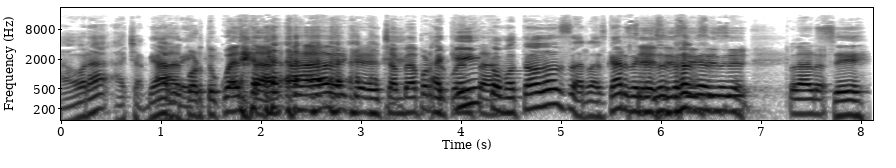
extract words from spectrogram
ahora a chambearle. Ah, por tu cuenta. ah, de que chambea por tu cuenta. Aquí, como todos, a rascarse. Sí, sí, sí, sí, claro. Sí.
